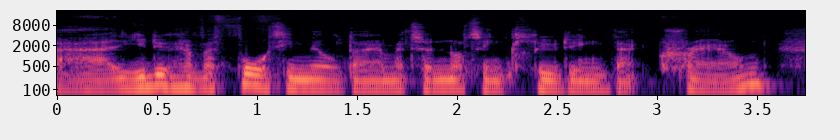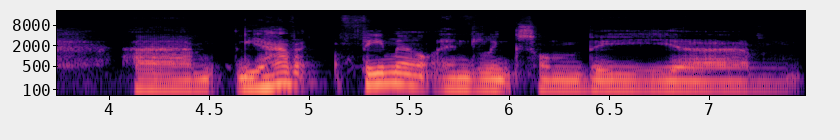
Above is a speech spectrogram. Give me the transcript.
Uh, you do have a 40 mil diameter, not including that crown. Um, you have female end links on the um,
